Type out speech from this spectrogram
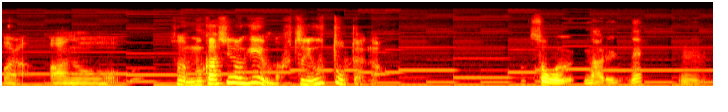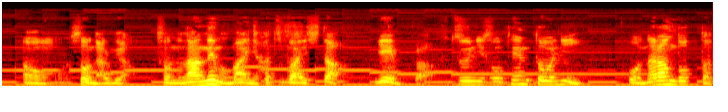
ほら、あのーその昔のゲームが普通に売っとったよな。そうなるよね。うん。うん、そうなるやん。その何年も前に発売したゲームが普通にその店頭にこう並んどった。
